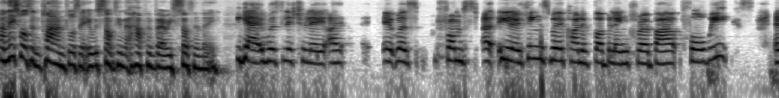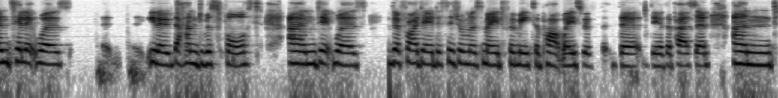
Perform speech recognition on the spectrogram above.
And this wasn't planned, was it? It was something that happened very suddenly. Yeah, it was literally. I. It was from uh, you know things were kind of bubbling for about four weeks until it was, uh, you know, the hand was forced and it was the Friday a decision was made for me to part ways with the the other person, and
